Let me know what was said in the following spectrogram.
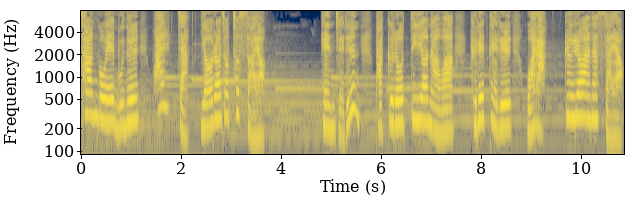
창고의 문을 활짝 열어 젖혔어요. 헨젤은 밖으로 뛰어나와 그레텔을 와락 끌어안았어요.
